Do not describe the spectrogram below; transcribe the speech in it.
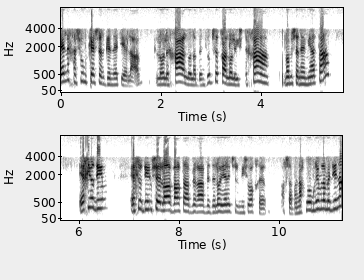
אין לך שום קשר גנטי אליו, לא לך, לא לבן זוג שלך, לא לאשתך, לא משנה מי אתה. איך יודעים? איך יודעים שלא עברת עבירה וזה לא ילד של מישהו אחר? עכשיו, אנחנו אומרים למדינה,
